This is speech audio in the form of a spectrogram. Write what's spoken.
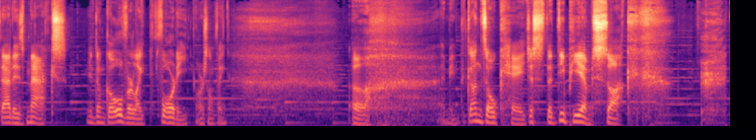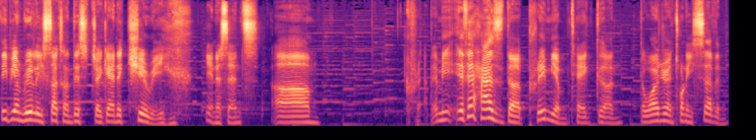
that is max. You don't go over like 40 or something. Ugh. I mean, the gun's okay, just the DPM suck. DPM really sucks on this gigantic Cheery, in a sense. Um, crap. I mean, if it has the premium tank gun, the 127,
